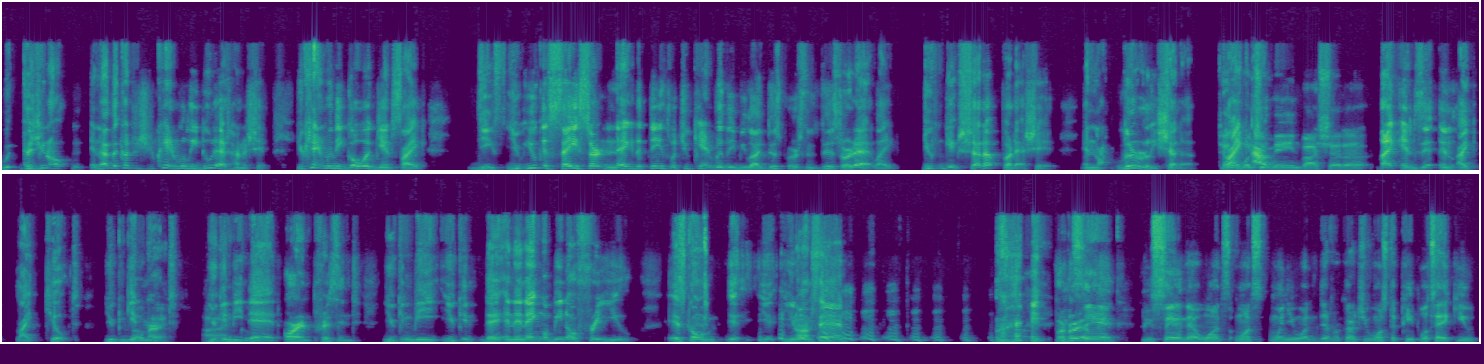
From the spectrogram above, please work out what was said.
because you know in other countries you can't really do that kind of shit you can't really go against like these you you can say certain negative things but you can't really be like this person's this or that like you can get shut up for that shit and like literally shut up Tell like me what out- you mean by shut up. like in and like like killed you can get Okay. murked All you can be cool. dead or imprisoned. You can be, you can, they, and it ain't gonna be no free you. It's gonna, you, you know what I'm saying? like for you real. saying you saying that once once when you in a different country, once the people take you,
